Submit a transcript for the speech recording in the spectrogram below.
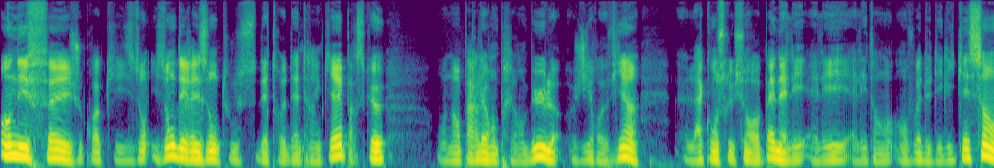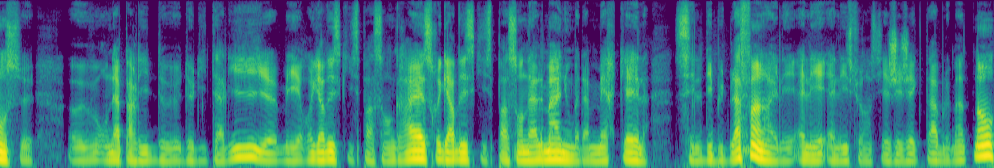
en effet, je crois qu'ils ont ils ont des raisons tous d'être d'être inquiets parce que on en parlait en préambule. J'y reviens la construction européenne, elle est, elle est, elle est en, voie de déliquescence. Euh, on a parlé de, l'Italie, mais regardez ce qui se passe en Grèce, regardez ce qui se passe en Allemagne où Mme Merkel, c'est le début de la fin. Elle est, elle, est, elle est sur un siège éjectable maintenant.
